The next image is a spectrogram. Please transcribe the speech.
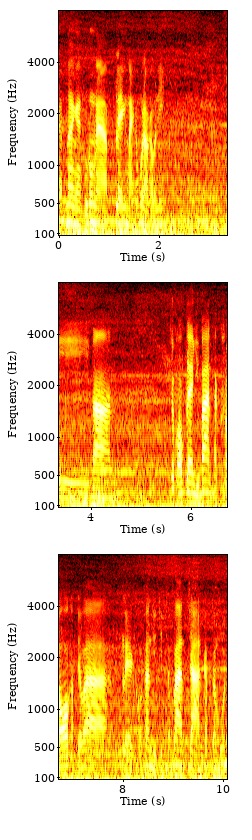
กับหน้างานคู่ต้งนาแปลงใหม่ของพวกเราครับวันนี้ ที่บ้าน เจ้าของแปลงอยู่บ้านตะคราะห์ครับ แต่ว่าแปลงของท่านอยู่ติดกับบ้านจานครับตำบล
